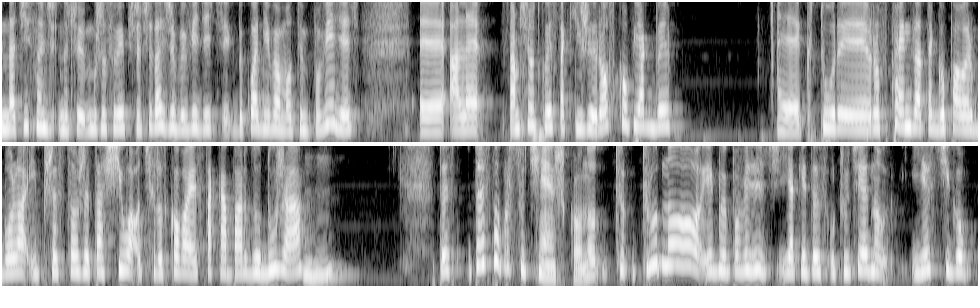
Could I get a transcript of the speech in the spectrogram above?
nacisnąć, znaczy muszę sobie przeczytać, żeby wiedzieć, jak dokładnie wam o tym powiedzieć, e, ale tam w środku jest taki żyroskop jakby, e, który rozpędza tego powerbola i przez to, że ta siła odśrodkowa jest taka bardzo duża, mhm to jest, to jest po prostu ciężko. No, tr trudno jakby powiedzieć, jakie to jest uczucie. No, jest ci go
